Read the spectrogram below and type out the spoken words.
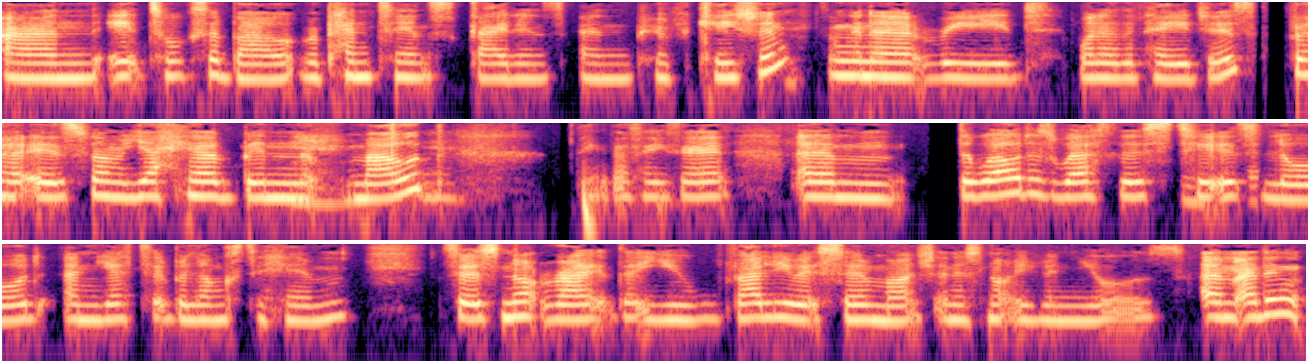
and it talks about repentance guidance and purification. I'm gonna read one of the pages but it's from yahya bin maud. I think that's how you say it. Um, the world is worthless to its lord and yet it belongs to him. So it's not right that you value it so much and it's not even yours. Um, i think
